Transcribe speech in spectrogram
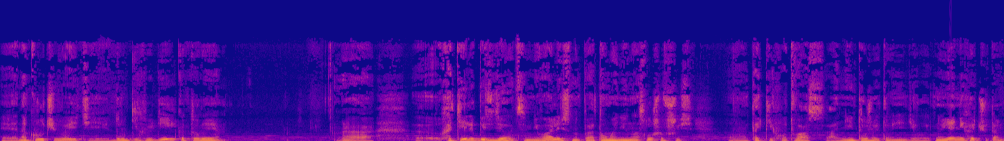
э, накручиваете других людей, которые э, э, хотели бы сделать, сомневались, но потом они, наслушавшись, э, таких вот вас, они тоже этого не делают. Но я не хочу там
